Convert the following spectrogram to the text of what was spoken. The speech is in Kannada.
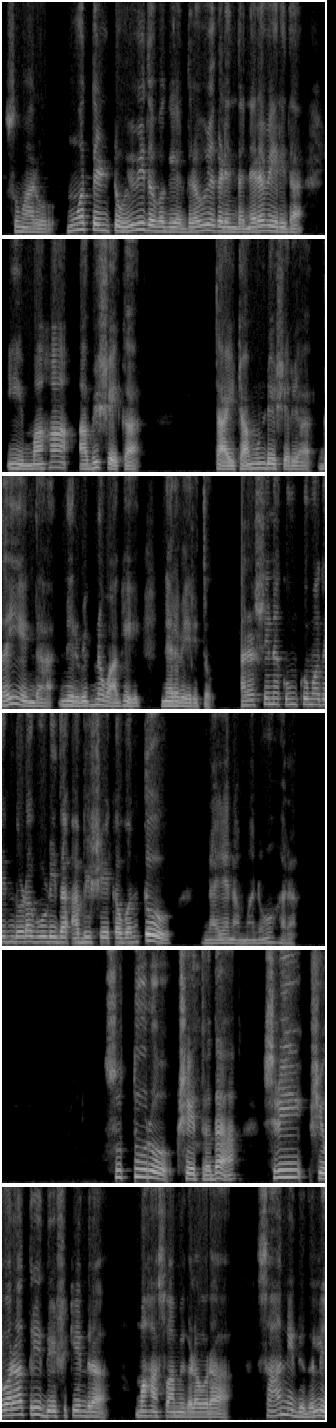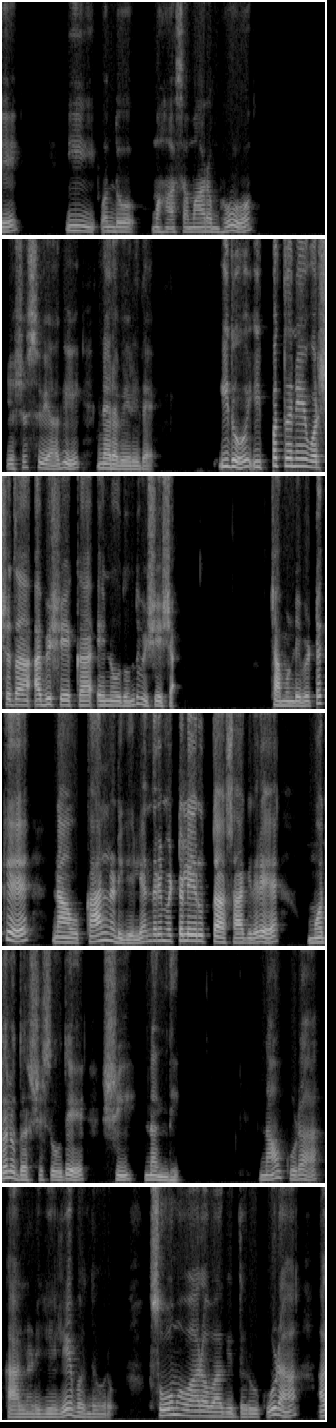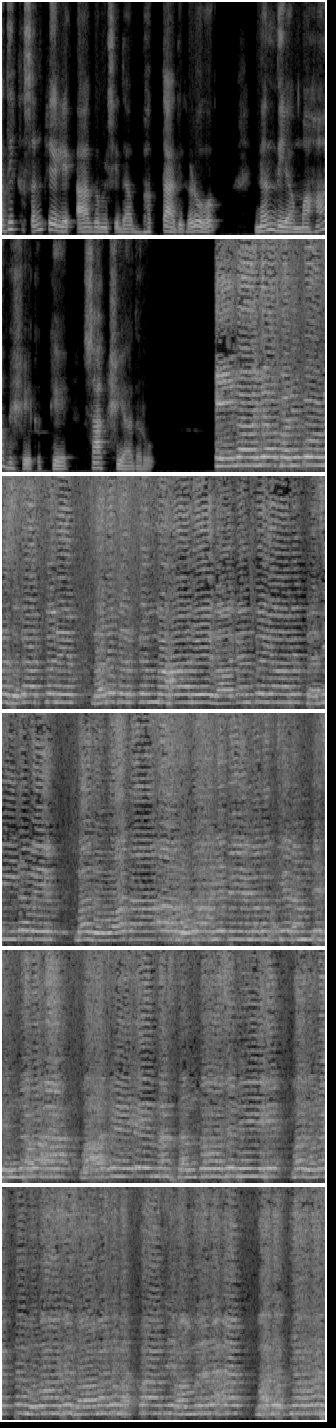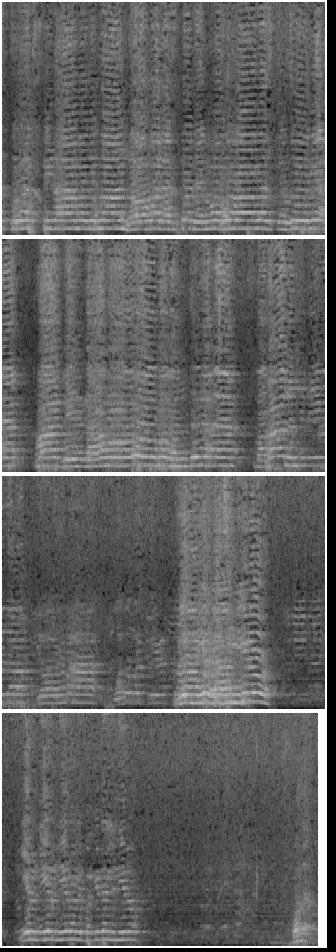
ಸುಮಾರು ಮೂವತ್ತೆಂಟು ವಿವಿಧ ಬಗೆಯ ದ್ರವ್ಯಗಳಿಂದ ನೆರವೇರಿದ ಈ ಮಹಾ ಅಭಿಷೇಕ. ತಾಯಿ ಚಾಮುಂಡೇಶ್ವರಿಯ ದಯೆಯಿಂದ ನಿರ್ವಿಘ್ನವಾಗಿ ನೆರವೇರಿತು. ಅರಶಿನ ಕುಂಕುಮದಿಂದೊಡಗೂಡಿದ ಅಭಿಷೇಕವಂತೂ ನಯನ ಮನೋಹರ. ಸುತ್ತೂರು ಕ್ಷೇತ್ರದ ಶ್ರೀ ಶಿವರಾತ್ರಿ ದೇಶಿಕೇಂದ್ರ ಮಹಾಸ್ವಾಮಿಗಳವರ ಸಾನ್ನಿಧ್ಯದಲ್ಲಿ ಈ ಒಂದು ಮಹಾ ಸಮಾರಂಭವು ಯಶಸ್ವಿಯಾಗಿ ನೆರವೇರಿದೆ. ಇದು ಇಪ್ಪತ್ತನೇ ವರ್ಷದ ಅಭಿಷೇಕ ಎನ್ನುವುದೊಂದು ವಿಶೇಷ. ಚಾಮುಂಡಿ ಬೆಟ್ಟಕ್ಕೆ ನಾವು ಕಾಲ್ನಡಿಗೆಯಲ್ಲಿ ಅಂದರೆ ಮೆಟ್ಟಲೇರುತ್ತಾ ಸಾಗಿದರೆ ಮೊದಲು ದರ್ಶಿಸುವುದೇ ಶ್ರೀ ನಂದಿ. ನಾವು ಕೂಡ ಕಾಲ್ನಡಿಗೆಯಲ್ಲೇ ಬಂದವರು. ಸೋಮವಾರವಾಗಿದ್ದರೂ ಕೂಡ ಅಧಿಕ ಸಂಖ್ಯೆಯಲ್ಲಿ ಆಗಮಿಸಿದ ಭಕ್ತಾದಿಗಳು ನಂದಿಯ ಮಹಾಭಿಷೇಕಕ್ಕೆ ಸಾಕ್ಷಿಯಾದರು. ೀನಾಯ ಪರಿಪೂರ್ಣ ಸುಧಾತ್ಮನೆ ಮಧುಪರ್ಕಂ ಮಹಾದೇವಾ ಕಲ್ಪಯಾಮಿ ಪ್ರಸೀದ ಮೇ ಮಧುವಾತಾಯತೆ ಮಧುಕ್ಷರಂತೆ ಸಿಂಧವಃ ಮಾಧವೇರ್ನ ಸಂತೋಷದೇ ಮಧುನಕ್ತ ಮುದೋಷ ಸ್ವಾಮಧು ಮತ್ಪಾತ್ರಿವಮೃತಃ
